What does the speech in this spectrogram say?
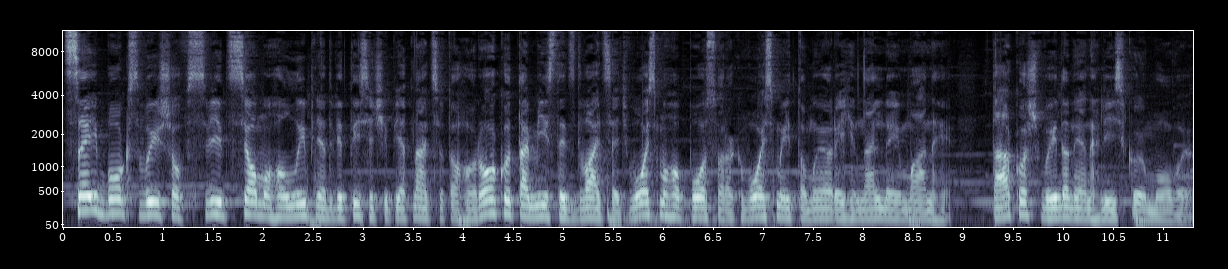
Цей бокс вийшов в світ 7 липня 2015 року та містить з 28 по 48 томи оригінальної манги. Також виданий англійською мовою.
